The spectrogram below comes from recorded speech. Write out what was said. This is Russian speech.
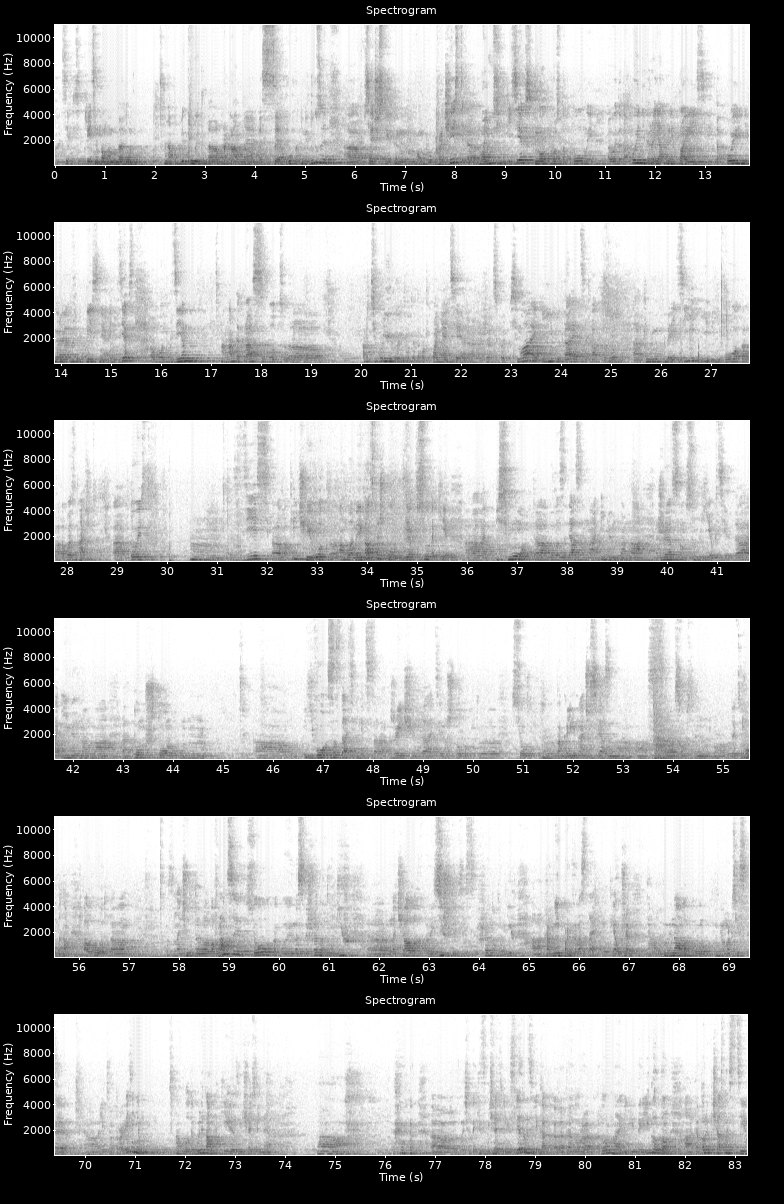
1973, по-моему, году она публикует э, программное эссе «Хохот Медузы». Э, всячески рекомендую вам его прочесть. Э, малюсенький текст, но просто полный какой-то такой невероятной поэзии, такой невероятной песни, а не текст, вот, где она как раз вот э, артикулирует вот это вот понятие э, женского письма и пытается как-то вот э, к нему подойти и его э, обозначить. То есть здесь, в отличие от англо-американской школы, где все-таки письмо да, было завязано именно на женском субъекте, да, именно на том, что а, его создательница женщина, да, тем, что вот э, все вот так или иначе связано э, с собственным э, вот этим опытом, а вот, э, значит, э, во Франции все как бы на совершенно других э, началах зиждется, совершенно других э, корней произрастает. Вот я уже э, упоминала про марксистское э, литературоведение, вот, и были там такие замечательные Э, значит, такие замечательные исследователи, как э, Теодора Адорна или Терри Иглтон, а, которые, в частности,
